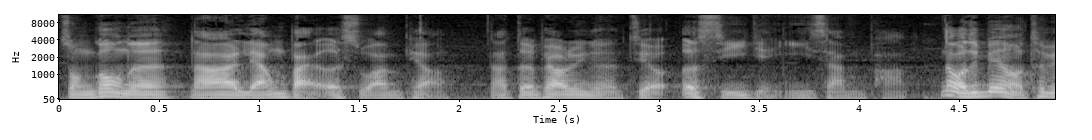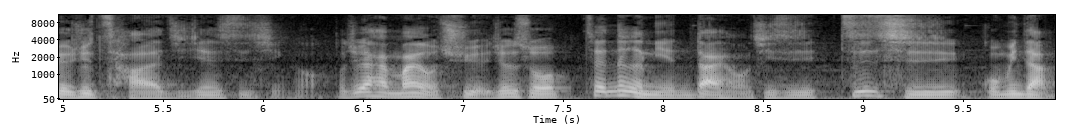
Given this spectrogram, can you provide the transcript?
总共呢拿了两百二十万票。那得票率呢只有二十一点一三趴。那我这边有特别去查了几件事情哦，我觉得还蛮有趣的，就是说在那个年代哈，其实支持国民党、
